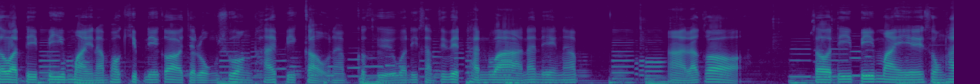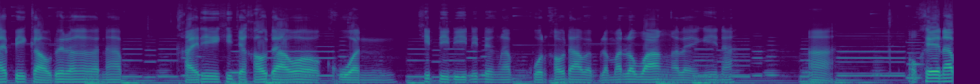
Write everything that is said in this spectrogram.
สวัสดีปีใหม่นะเพราะคลิปนี้ก็จะลงช่วงท้ายปีเก่านะครับ ก็คือวันที่31ธันวานั่นเองนะครับอ่าแล้วก็สวัสดีปีใหม่ส่งท้ายปีเก่าด้วยแล้วกันนะครับใครที่คิดจะเข้าดาวก็ควรคิดดีๆนิดนึงนะครับ ควรเข้าดาวแบบระมัดระวังอะไรอย่างนี้นะอ่า โอเคนะ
